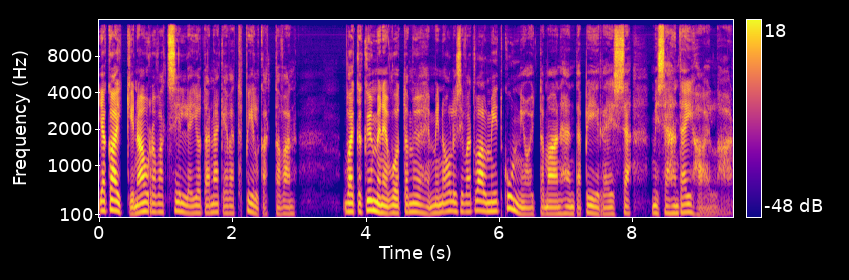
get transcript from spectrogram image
Ja kaikki nauravat sille, jota näkevät pilkattavan, vaikka kymmenen vuotta myöhemmin olisivat valmiit kunnioittamaan häntä piireissä, missä häntä ihaillaan.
